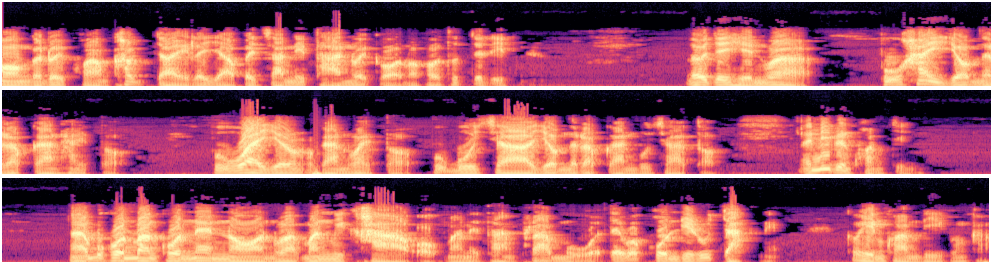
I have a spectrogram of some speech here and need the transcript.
มองกันด้วยความเข้าใจและอย่าไปสันนิษฐานไว้ก่อนว่าเขาทุจริตเราจะเห็นว่าผู้ให้ย่อมได้รับการให้ตอบ ผู้ไหว้ย่อมได้รับการไหว้ตอบ ผู้บูชาย่อมได้รับการบูชาตอบ อันนี้เป็นความจริง นะบุคคลบางคนแน่นอนว่ามันมีข่าวออกมาในทางพระมัว แต่ว่าคนที่รู้จักเนี่ย ก็เห็นความดีของเขา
